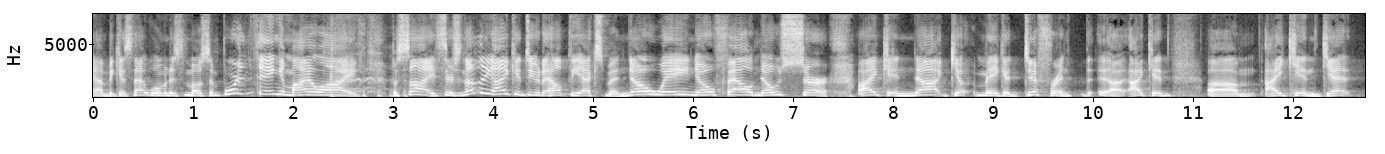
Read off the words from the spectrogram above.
am because that woman is the most important thing in my life. Besides, there's nothing I can do to help the X Men. No way, no foul, no sir. I cannot get, make a different. Uh, I can, um, I can get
